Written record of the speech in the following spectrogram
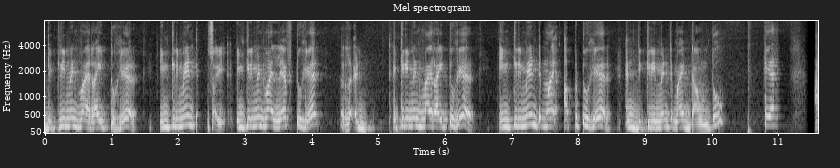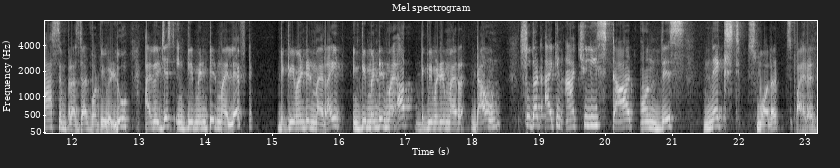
decrement my right to here increment sorry increment my left to here decrement my right to here increment my up to here and decrement my down to here as simple as that what we will do i will just incremented my left decremented my right, incremented my up, decremented my down, so that I can actually start on this next smaller spiral.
